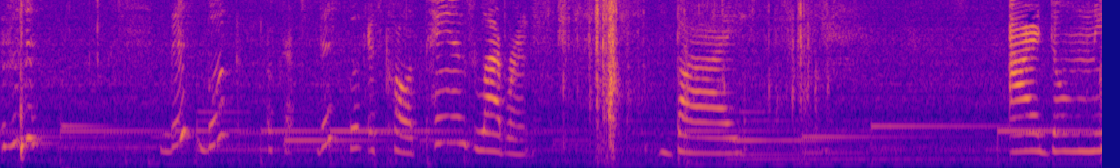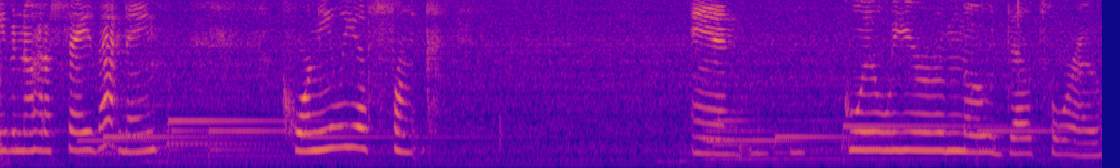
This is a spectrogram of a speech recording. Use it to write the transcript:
this book, oh okay, this book is called Pan's Labyrinth by I don't even know how to say that name. Cornelia Funk and Guillermo del Toro.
